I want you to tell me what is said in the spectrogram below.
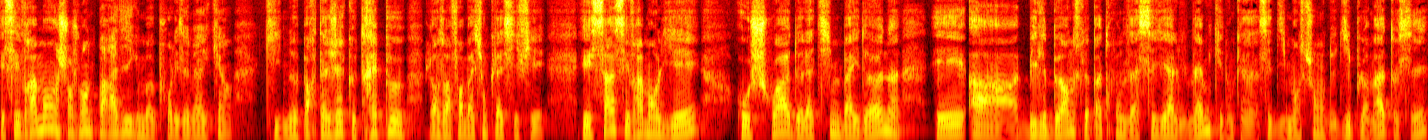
Et c'est vraiment un changement de paradigme pour les Américains qui ne partageaient que très peu leurs informations classifiées. Et ça, c'est vraiment lié au choix de la team Biden et à Bill Burns, le patron de la CIA lui-même, qui est donc à cette dimension de diplomate aussi,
